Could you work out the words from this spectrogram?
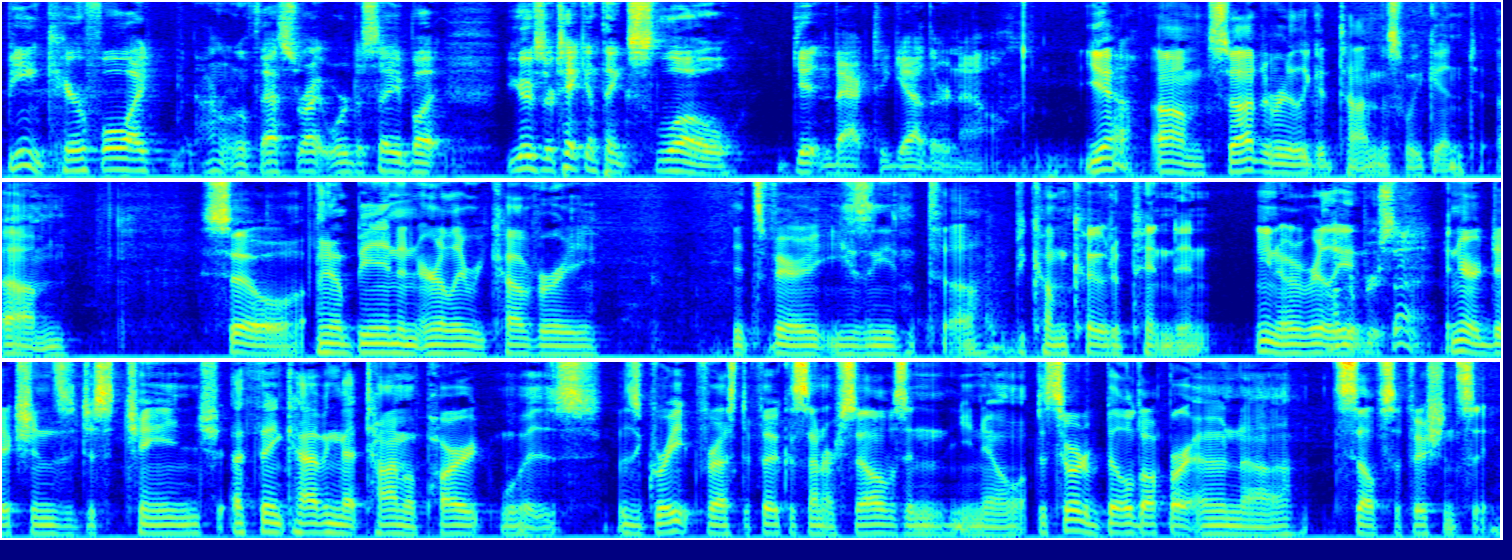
being careful. I, I don't know if that's the right word to say, but you guys are taking things slow getting back together now. Yeah. Um, so I had a really good time this weekend. Um, so you know, being in early recovery, it's very easy to become codependent you know, really, 100%. and your addictions just change. I think having that time apart was was great for us to focus on ourselves and you know to sort of build up our own uh, self sufficiency,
